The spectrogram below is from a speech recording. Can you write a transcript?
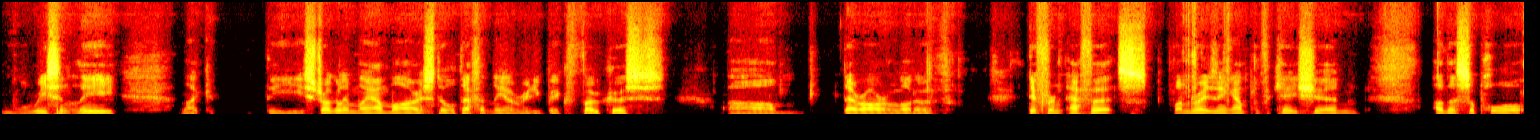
more recently, like the struggle in Myanmar is still definitely a really big focus. Um, there are a lot of different efforts, fundraising, amplification, other support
